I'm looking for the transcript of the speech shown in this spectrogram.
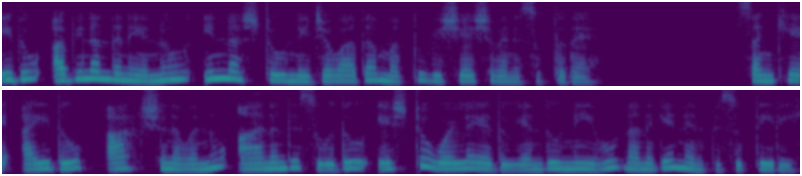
ಇದು ಅಭಿನಂದನೆಯನ್ನು ಇನ್ನಷ್ಟು ನಿಜವಾದ ಮತ್ತು ವಿಶೇಷವೆನಿಸುತ್ತದೆ. ಸಂಖ್ಯೆ ಐದು, ಆ ಕ್ಷಣವನ್ನು ಆನಂದಿಸುವುದು ಎಷ್ಟು ಒಳ್ಳೆಯದು ಎಂದು ನೀವು ನನಗೆ ನೆನಪಿಸುತ್ತೀರಿ.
